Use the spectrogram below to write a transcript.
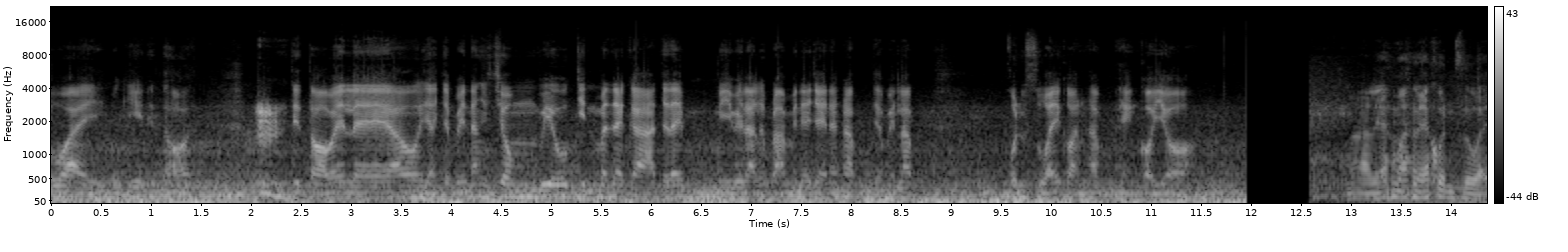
ด้วยเมื่อกี้ติดต่อ ติดต่อไว้แล้ว อยากจะไปนั่งชมวิวกินบรรยากาศจะได้มีเวลาหรือเปล่าไม่แน่ใจนะครับ เดี๋ยวไปรับคนสวยก่อนครับ แห่งกอยอ มาแล้วมาแล้วคนสวย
